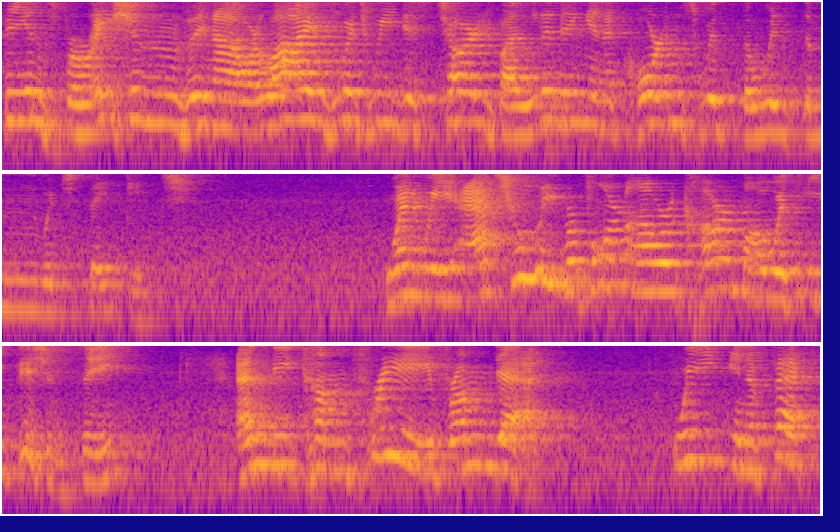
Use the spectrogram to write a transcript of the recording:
the inspirations in our lives which we discharge by living in accordance with the wisdom which they teach. When we actually perform our karma with efficiency and become free from debt, we in effect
